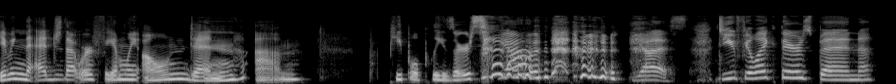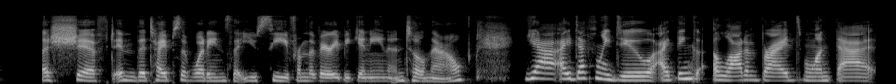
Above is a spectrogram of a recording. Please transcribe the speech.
giving the edge that we're family owned and, um, people pleasers. Yeah. yes. Do you feel like there's been a shift in the types of weddings that you see from the very beginning until now? Yeah, I definitely do. I think a lot of brides want that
